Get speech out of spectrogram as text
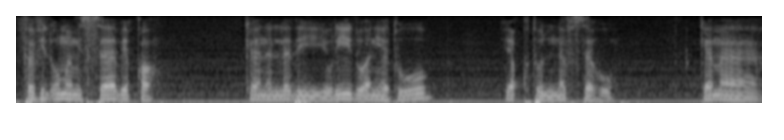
ففي الأمم السابقة كان الذي يريد أن يتوب يقتل نفسه كما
